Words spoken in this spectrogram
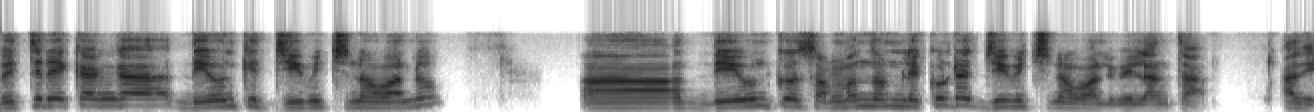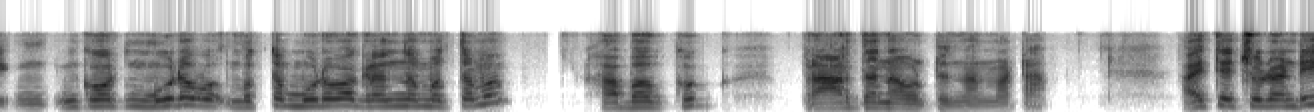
వ్యతిరేకంగా దేవునికి జీవించిన వాళ్ళు ఆ దేవునికి సంబంధం లేకుండా జీవించిన వాళ్ళు వీళ్ళంతా. అది ఇంకోటి మూడవ మొత్తం మూడవ గ్రంథం మొత్తము హబకు ప్రార్థన ఉంటుందన్నమాట. అయితే చూడండి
